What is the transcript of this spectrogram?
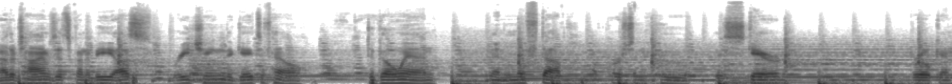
And other times it's going to be us reaching the gates of hell to go in and lift up a person who is scared, broken,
